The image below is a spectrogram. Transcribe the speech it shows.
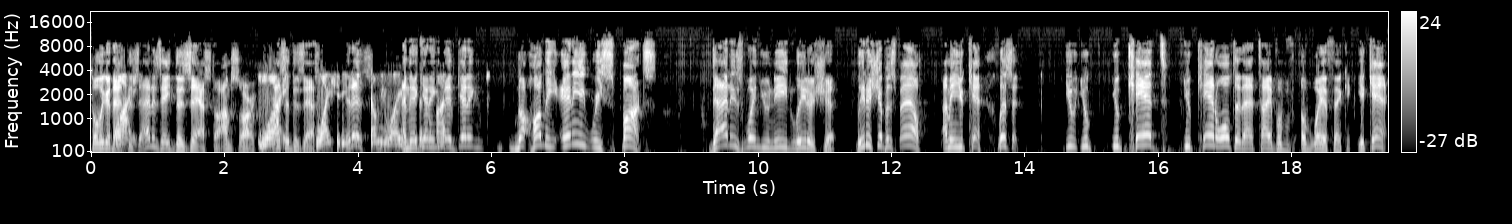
to look at that. Why? That is a disaster. I'm sorry. Why? That's a disaster. Why should he? It is. Tell me why. And they're getting they're getting not, hardly any response. That is when you need leadership. Leadership has failed. I mean, you can't listen. You you you can't you can't alter that type of, of way of thinking. You can't.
